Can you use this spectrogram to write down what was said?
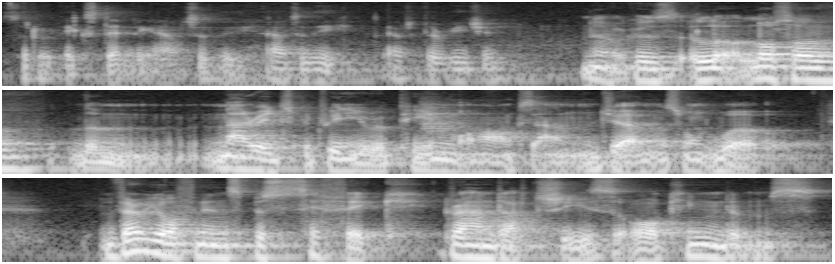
sort of extending out of the out of the out of the region. No, because a lo- lot of the marriage between European monarchs and Germans were very often in specific grand duchies or kingdoms.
